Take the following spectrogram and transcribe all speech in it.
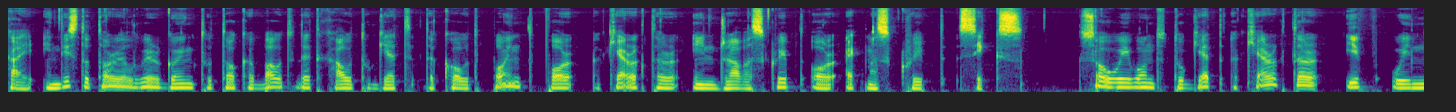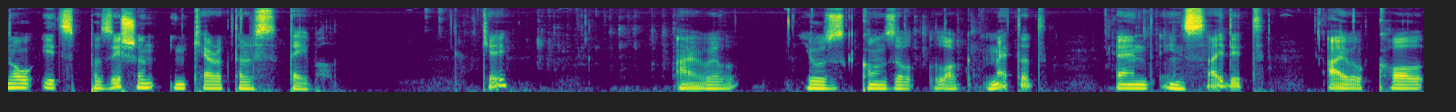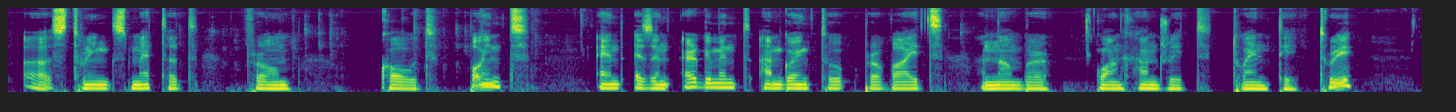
Hi, in this tutorial we're going to talk about that how to get the code point for a character in JavaScript or ECMAScript 6. So we want to get a character if we know its position in characters table. Okay, I will use console log method and inside it I will call a strings method from code point. And as an argument I'm going to provide a number 123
